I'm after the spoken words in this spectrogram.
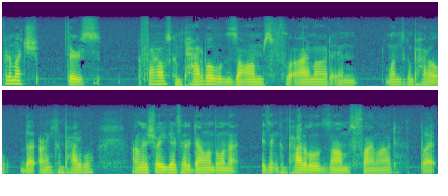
Pretty much, there's files compatible with Zom's Fly mod and ones compatible that aren't compatible. I'm gonna show you guys how to download the one that isn't compatible with Zom's Fly mod, but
